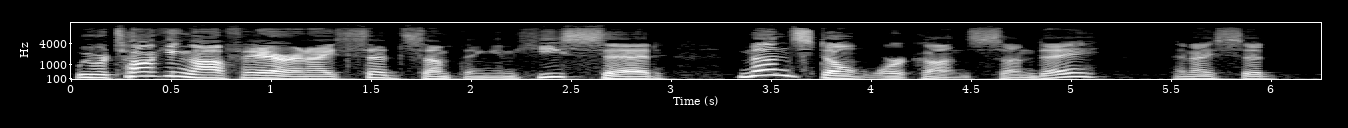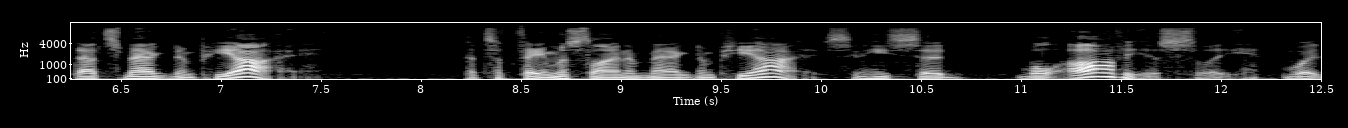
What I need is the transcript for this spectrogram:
we were talking off air, and I said something, and he said nuns don't work on Sunday, and I said that's Magnum PI. That's a famous line of Magnum PIs, and he said, "Well, obviously." What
